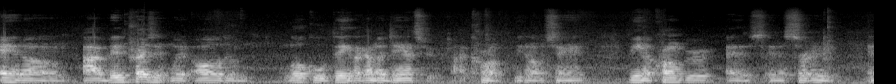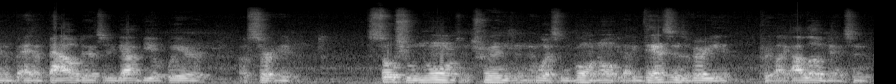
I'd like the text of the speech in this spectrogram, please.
And um, I've been present with all the local things. Like I'm a dancer. I krump. You know what I'm saying? Being a krumper and in a certain and a battle dancer, you gotta be aware of certain social norms and trends and what's going on. Like dancing is very like I love dancing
